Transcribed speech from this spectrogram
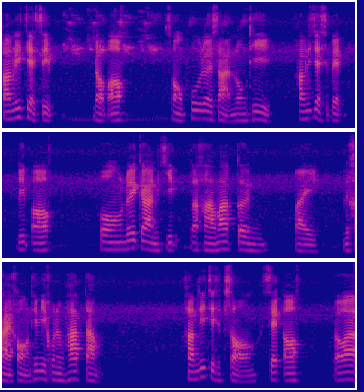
คำที่ 70 drop off ส่งผู้โดยสารลงที่คำที่ 71 rip off โกงด้วยการคิดราคามากเกินไป หรือขายของที่มีคุณภาพต่ำคำที่ 72 set off แปลว่า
